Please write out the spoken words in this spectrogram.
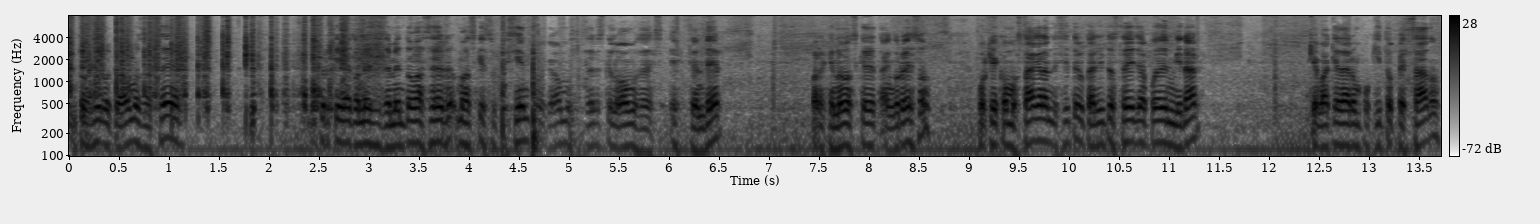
Entonces lo que vamos a hacer creo que ya con ese cemento va a ser más que suficiente. Lo que vamos a hacer es que lo vamos a extender para que no nos quede tan grueso porque como está grandecito el carrito ustedes ya pueden mirar que va a quedar un poquito pesado.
